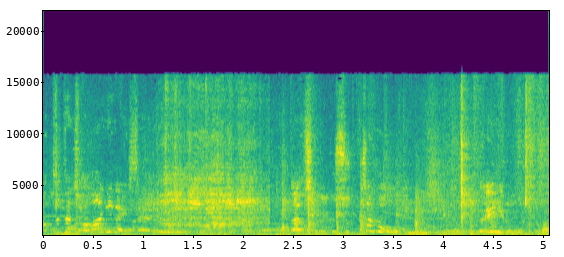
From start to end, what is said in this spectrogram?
어쨌든 전화기가 있어야 돼. 나 지금 이거 숫자가 어디 있는지 왜 이러고 싶어?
